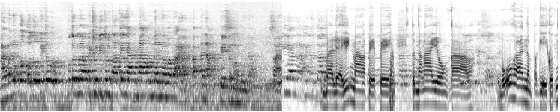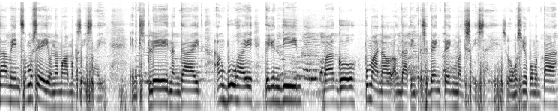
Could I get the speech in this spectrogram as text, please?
Ang malungkot, although pito, putol man ang picture dito ng tatay niya, naunang namatay ang anak kaysa magulang. Bale, ayun mga kapepe, ito na nga yung kabuuhan ng pag-iikot namin sa museo ng mga magsaysay. In-explain ng guide ang buhay, gayon din bago pumanaw ang dating presidenteng magsaysay. So kung gusto nyo pumunta,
